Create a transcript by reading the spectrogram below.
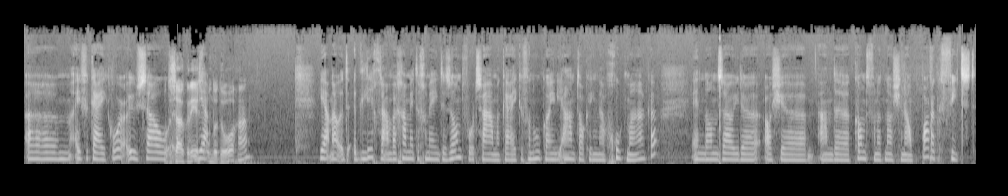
Ehm, even kijken hoor. U zou... Dan zou ik er eerst ja. onderdoor gaan. Ja, nou het, het ligt eraan. We gaan met de gemeente Zandvoort samen kijken van hoe kan je die aantakking nou goed maken. En dan zou je er, als je aan de kant van het Nationaal Park fietst,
